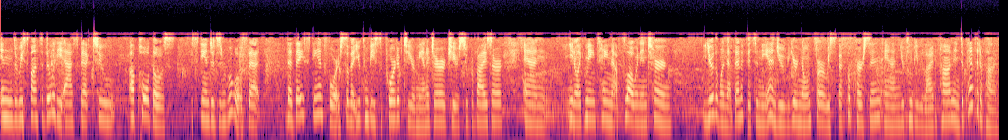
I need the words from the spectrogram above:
in the responsibility aspect to uphold those standards and rules that that they stand for so that you can be supportive to your manager, to your supervisor, and you know, like maintain that flow and in turn you're the one that benefits in the end. You, you're known for a respectful person and you can be relied upon and depended upon.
